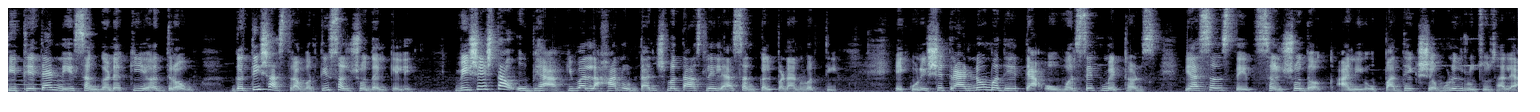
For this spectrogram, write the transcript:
तिथे त्यांनी संगणकीय द्रव गतिशास्त्रावरती संशोधन केले. विशेषतः उभ्या किंवा लहान उड्डाण क्षमता असलेल्या संकल्पनांवरती. एकोणीसशे त्र्याण्णवमध्ये त्या ओव्हरसेट मेथड्स या संस्थेत संशोधक आणि उपाध्यक्ष म्हणून रुजू झाल्या.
